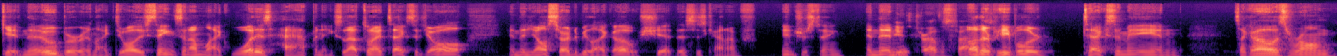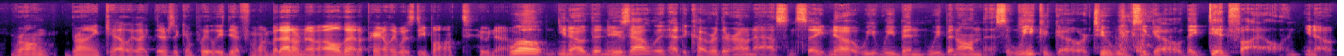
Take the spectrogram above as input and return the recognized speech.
get in the Uber and like do all these things, and I'm like, what is happening? So that's when I texted y'all, and then y'all started to be like, oh shit, this is kind of interesting. And then news travels fast. other people are texting me and it's like oh it's wrong wrong brian kelly like there's a completely different one but i don't know all that apparently was debunked who knows Well, you know, the news outlet had to cover their own ass and say, "No, we we've been we've been on this a week ago or two weeks ago. They did file, and you know,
